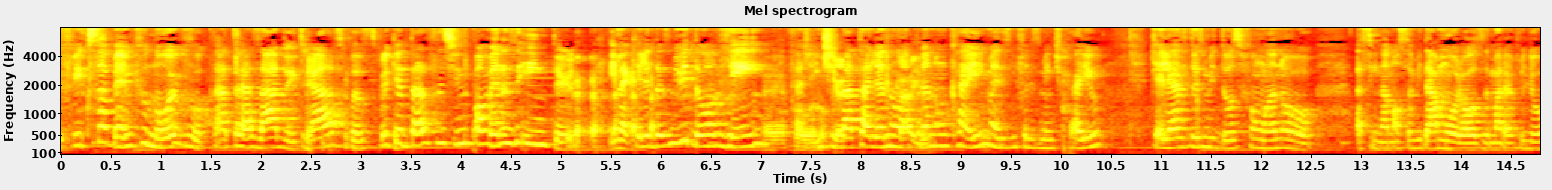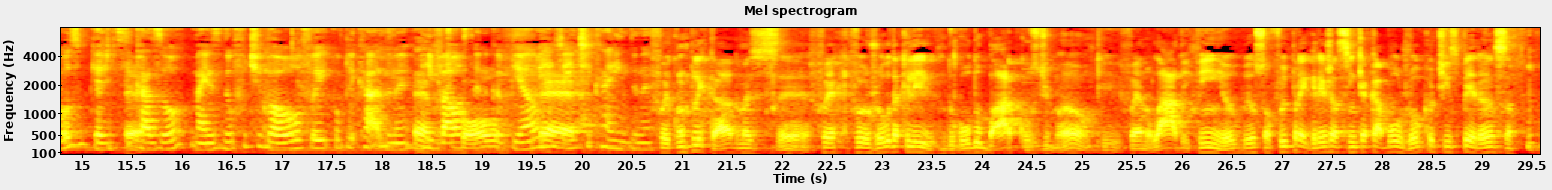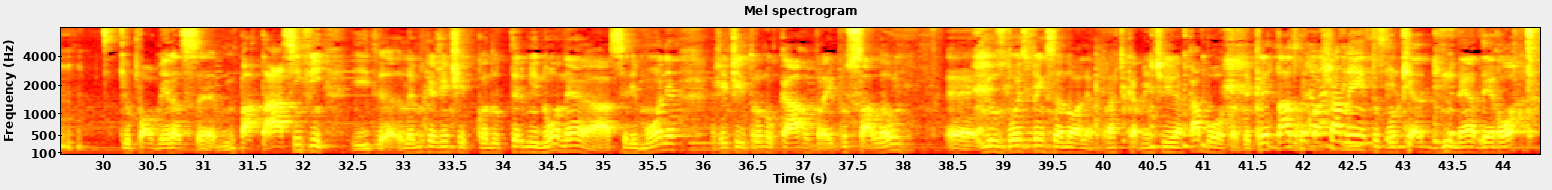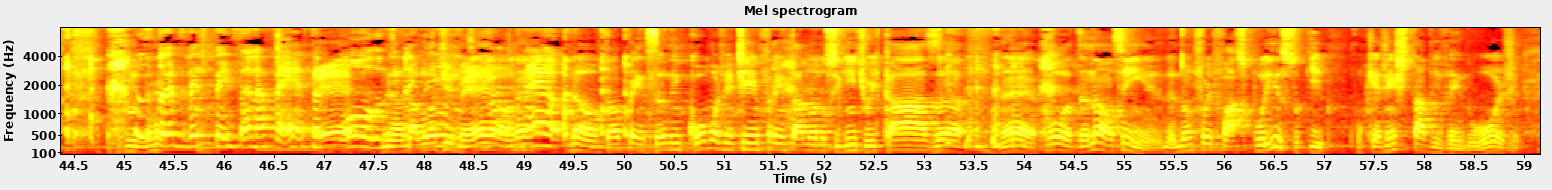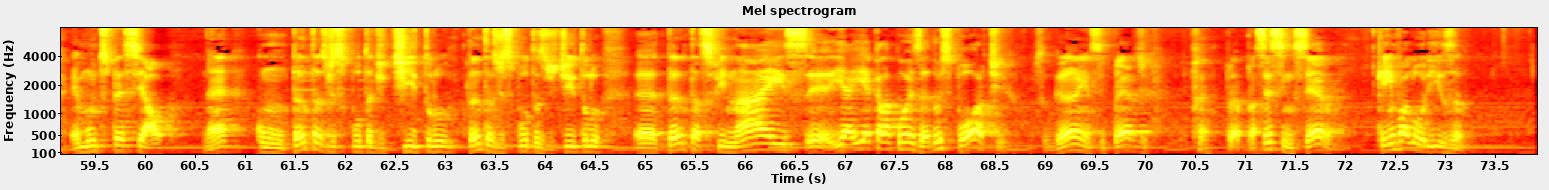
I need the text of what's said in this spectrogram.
Fico sabendo que o noivo tá atrasado, entre aspas, porque tá assistindo Palmeiras e Inter. E naquele 2012, hein? É, a gente batalhando lá pra não cair, mas infelizmente caiu. Que aliás, 2012 foi um ano assim, na nossa vida amorosa maravilhoso, que a gente se é. casou, mas no futebol foi complicado, né? É, Rival futebol, sendo campeão e a é. gente caindo, né? Foi complicado, mas é, foi, foi o jogo daquele do gol do Barcos de mão, que foi anulado, enfim, eu, eu só fui pra igreja assim que acabou o jogo, que eu tinha esperança que o Palmeiras é, empatasse, enfim. E eu lembro que a gente, quando terminou né, a cerimônia, a gente entrou no carro para ir para o salão. É, e os dois pensando, olha, praticamente acabou, tá decretado o rebaixamento, porque a, né, a derrota. Os né? dois, em vez de pensar na festa, é, no bolo, nos na, na lua de mel, lua de né? mel. Não, tava pensando em como a gente ia enfrentar no ano seguinte o Icasa, né? Pô, não, assim, não foi fácil. Por isso que o que a gente está vivendo hoje é muito especial. Né? com tantas disputas de título, tantas disputas de título, é, tantas finais, é, e aí é aquela coisa, é do esporte, se ganha, se perde. Para ser sincero, quem valoriza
